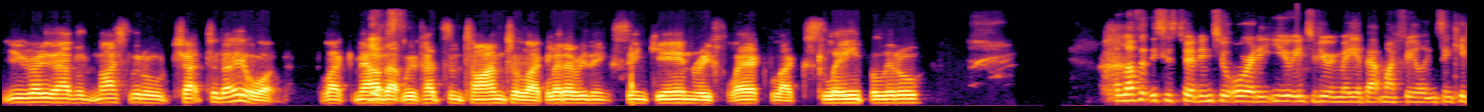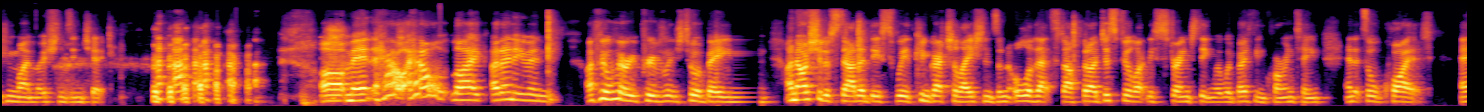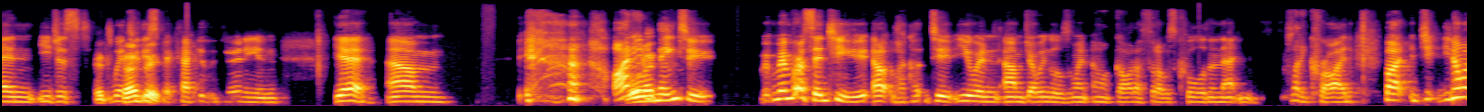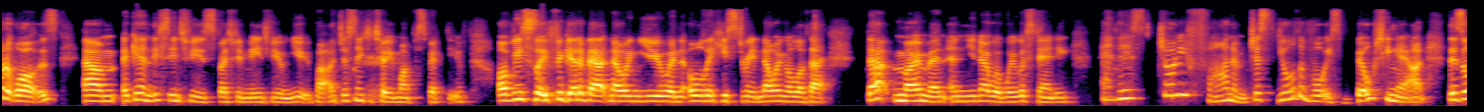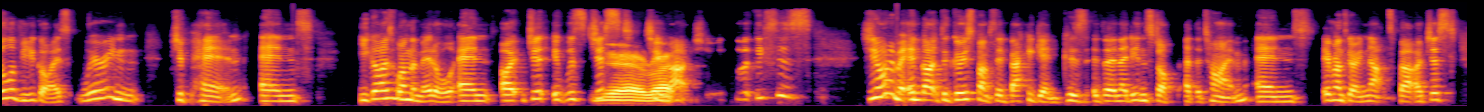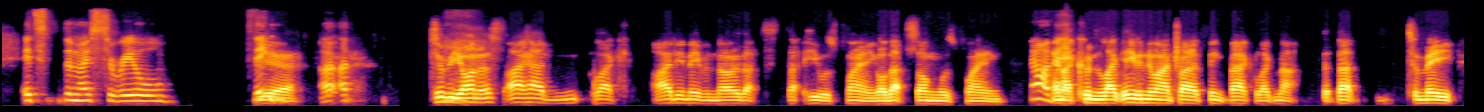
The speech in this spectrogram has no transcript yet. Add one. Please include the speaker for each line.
Speaker 1: You ready to have a nice little chat today or what? Like now
Speaker 2: Yes.
Speaker 1: that we've had some time to like let everything sink in, reflect, like sleep a little.
Speaker 2: I love that this has turned into already you interviewing me about my feelings and keeping my emotions in check. oh man, how how like I don't even I feel very privileged to have been. I know I should have started this with congratulations and all of that stuff, but I just feel like this strange thing where we're both in quarantine and it's all quiet and you just
Speaker 1: It's
Speaker 2: went through this spectacular journey and yeah. Um I
Speaker 1: Well,
Speaker 2: didn't mean to remember I said to you, uh, like to you and um, Joe Ingles, I went, oh God, I thought I was cooler than that and bloody cried. But you know what it was? Um, again, this interview is supposed to be me interviewing you, but I just need to tell you my perspective. Obviously, forget about knowing you and all the history and knowing all of that. That moment, and you know where we were standing, and there's Johnny Farnham, just you're the voice belting out. There's all of you guys. We're in Japan and you guys won the medal, and I just it was just
Speaker 1: Yeah,
Speaker 2: too
Speaker 1: right.
Speaker 2: much. But this is, do you know what I mean? And like the goosebumps, they're back again because then they didn't stop at the time, and everyone's going nuts. But I just, it's the most surreal thing.
Speaker 1: Yeah.
Speaker 2: I, I,
Speaker 1: To be
Speaker 2: Yeah.
Speaker 1: honest, I had like I didn't even know that that he was playing or that song was playing.
Speaker 2: no, I
Speaker 1: and I couldn't like even when I try to think back, like nah, that that to me,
